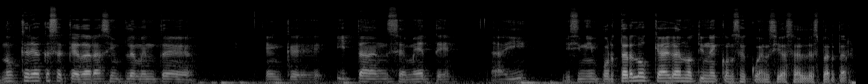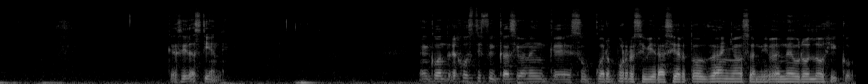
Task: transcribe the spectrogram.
No quería que se quedara simplemente en que Ethan se mete ahí y sin importar lo que haga no tiene consecuencias al despertar. Que sí las tiene. Encontré justificación en que su cuerpo recibiera ciertos daños a nivel neurológico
